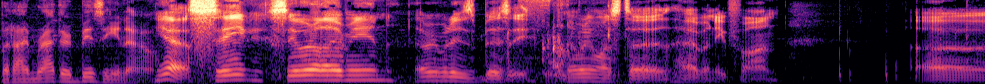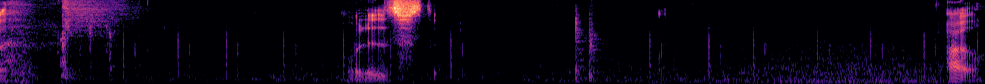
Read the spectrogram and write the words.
but I'm rather busy now. Yeah, see? See what I mean? Everybody's busy. Nobody wants to have any fun. Uh. What is. Oh.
